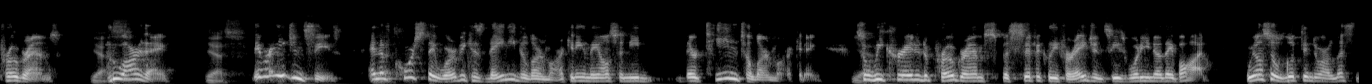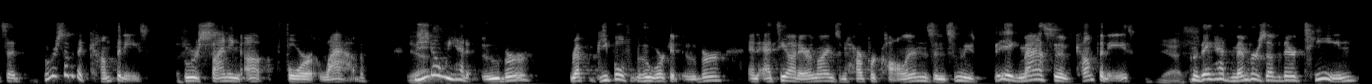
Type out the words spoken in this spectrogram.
programs. Yes. Who are they? Yes. They were agencies. And yes. of course they were because they need to learn marketing and they also need their team to learn marketing. Yes. So we created a program specifically for agencies. What do you know they bought? We also looked into our list and said, who are some of the companies who are signing up for Lab? Yeah. Did you know we had Uber rep, people who work at Uber and Etihad Airlines and HarperCollins and some of these big, massive companies. Yes. So they had members of their team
